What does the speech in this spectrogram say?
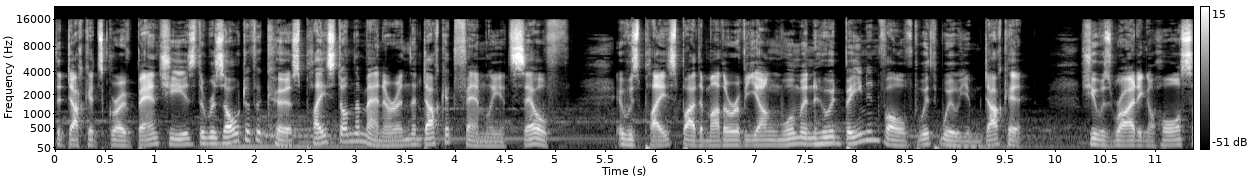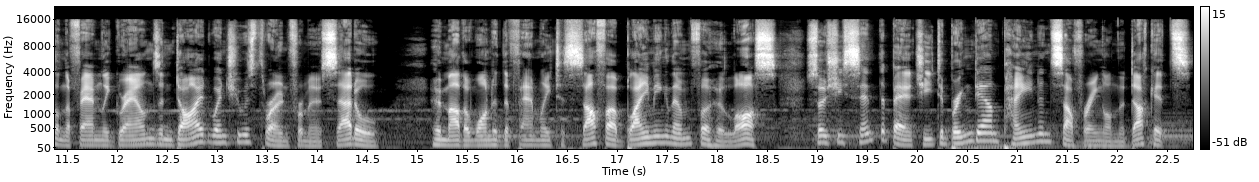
The Duckett's Grove Banshee is the result of a curse placed on the manor and the Duckett family itself. It was placed by the mother of a young woman who had been involved with William Duckett. She was riding a horse on the family grounds and died when she was thrown from her saddle. Her mother wanted the family to suffer, blaming them for her loss, so she sent the Banshee to bring down pain and suffering on the Ducketts.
